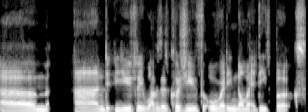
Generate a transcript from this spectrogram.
Um, and usually, what happens is because you've already nominated these books,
